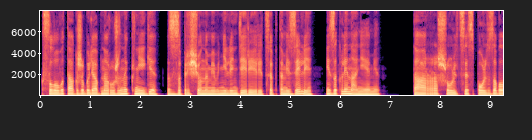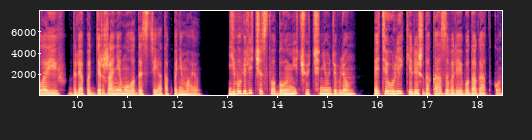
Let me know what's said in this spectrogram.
К слову, также были обнаружены книги с запрещенными в Нелендерии рецептами зелий и заклинаниями. Тарра Шульц использовала их для поддержания молодости, я так понимаю. Его Величество был ничуть не удивлен. Эти улики лишь доказывали его догадку.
